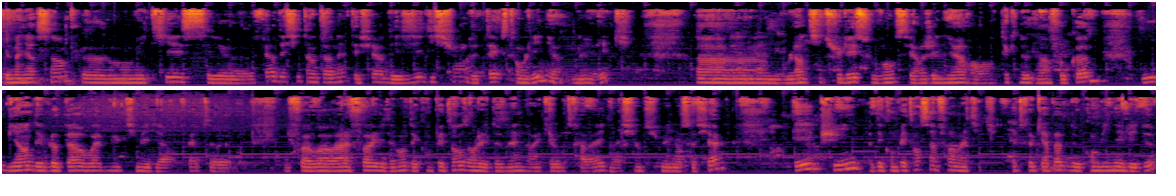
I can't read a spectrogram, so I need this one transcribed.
De manière simple, mon métier c'est faire des sites internet et faire des éditions de textes en ligne numérique. L'intitulé souvent c'est ingénieur en techno de l'infocom ou bien développeur web multimédia. Il faut avoir à la fois évidemment des compétences dans les domaines dans lesquels on travaille, dans les sciences humaines et sociales, et puis des compétences informatiques. Être capable de combiner les deux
